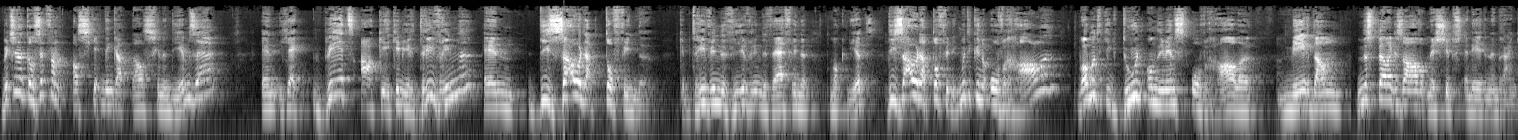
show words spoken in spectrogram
Beetje het concept van, als je, denk dat als je een DM bent, en jij weet, ah, oké, ik heb hier drie vrienden, en die zouden dat tof vinden. Ik heb drie vrienden, vier vrienden, vijf vrienden, dat maakt niet uit. Die zouden dat tof vinden. Ik moet die kunnen overhalen. Wat moet ik doen om die mensen te overhalen? Meer dan een spelletjesavond met chips en eten en drank.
